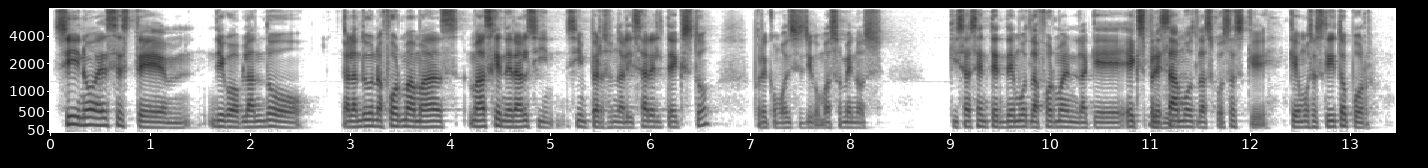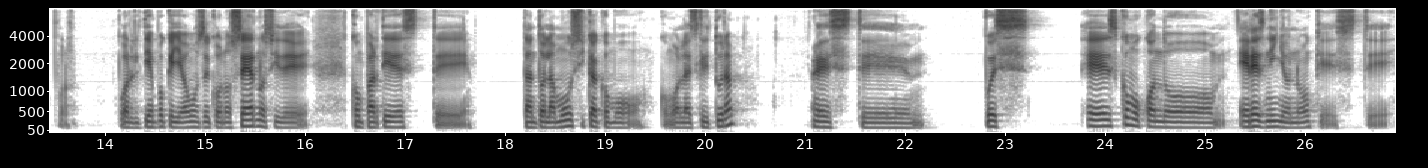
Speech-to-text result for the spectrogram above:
Sí, no, es este, digo, hablando, hablando de una forma más, más general, sin, sin personalizar el texto, porque como dices, digo, más o menos quizás entendemos la forma en la que expresamos las cosas que, que hemos escrito por, por, por, el tiempo que llevamos de conocernos y de compartir este, tanto la música como, como la escritura. Este, pues es como cuando eres niño, ¿no? Que, este,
